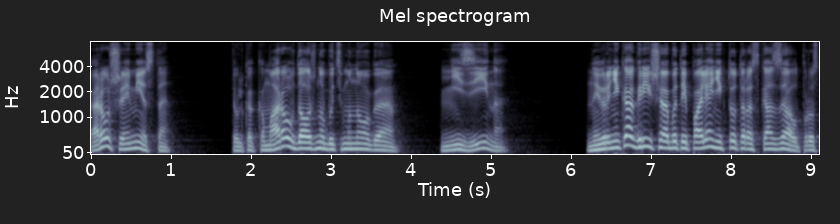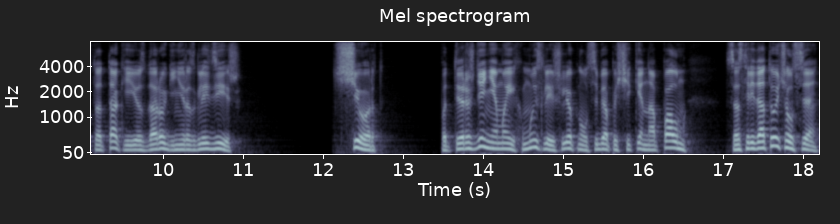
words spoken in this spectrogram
Хорошее место. Только комаров должно быть много. Низина. Наверняка Гриша об этой поляне кто-то рассказал, просто так ее с дороги не разглядишь. Черт! подтверждение моих мыслей шлепнул себя по щеке напалм, сосредоточился,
